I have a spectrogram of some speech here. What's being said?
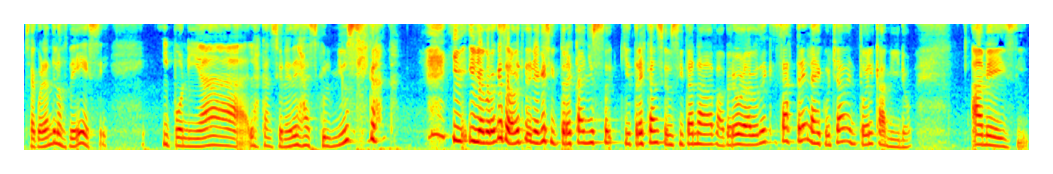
¿Se acuerdan de los DS? Y ponía las canciones de High School Musical. y, me acuerdo que solamente tenía que decir tres, tres cancioncitas nada más, pero la cosa es que esas tres las escuchaba en todo el camino. Amazing.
